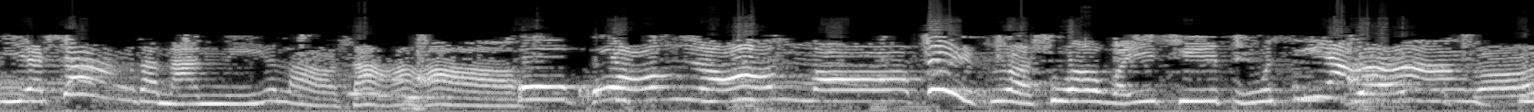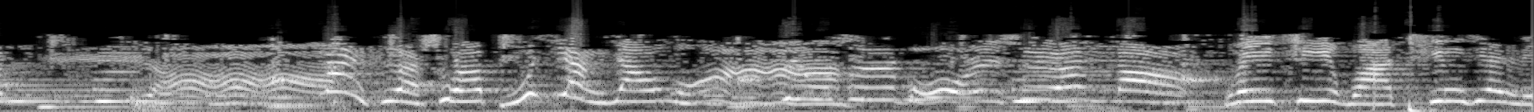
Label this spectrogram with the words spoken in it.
街上的男女老少不狂言呐。这个说为妻不像神女呀，那个说不像妖魔，就是鬼仙呐。围棋我听见了，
